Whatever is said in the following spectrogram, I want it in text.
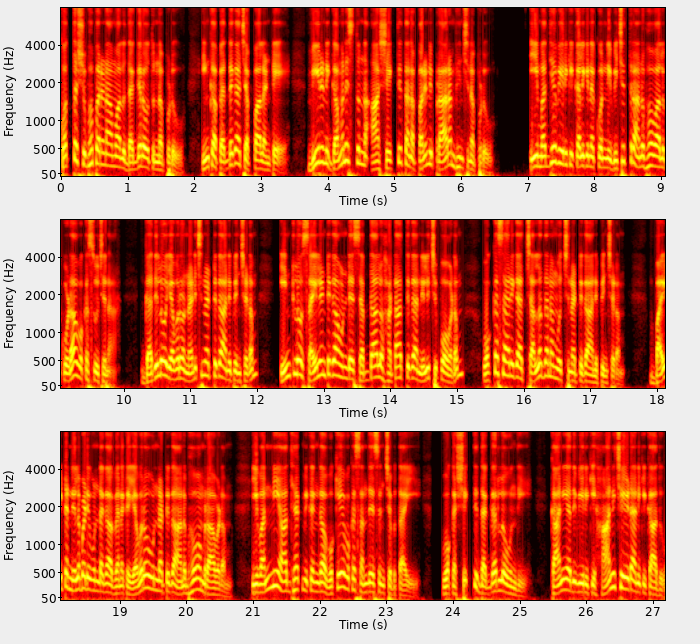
కొత్త శుభపరిణామాలు దగ్గరవుతున్నప్పుడు ఇంకా పెద్దగా చెప్పాలంటే వీరిని గమనిస్తున్న ఆ శక్తి తన పనిని ప్రారంభించినప్పుడు. ఈ మధ్య వీరికి కలిగిన కొన్ని విచిత్ర అనుభవాలు కూడా ఒక సూచన. గదిలో ఎవరో నడిచినట్టుగా అనిపించడం ఇంట్లో సైలెంట్గా ఉండే శబ్దాలు హఠాత్తుగా నిలిచిపోవడం ఒక్కసారిగా చల్లదనం వచ్చినట్టుగా అనిపించడం. బయట నిలబడి ఉండగా వెనక ఎవరో ఉన్నట్టుగా అనుభవం రావడం ఇవన్నీ ఆధ్యాత్మికంగా ఒకే ఒక సందేశం చెబుతాయి. ఒక శక్తి దగ్గర్లో ఉంది కాని అది వీరికి హాని చేయడానికి కాదు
